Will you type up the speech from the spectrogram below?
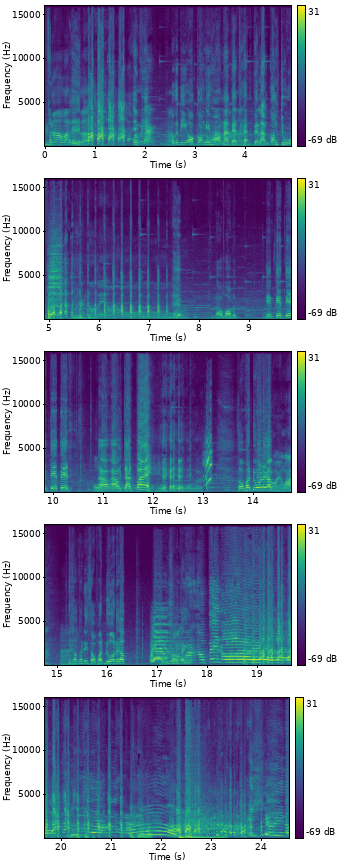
ดูหน้ามันเลยเสือมันไม่อยากปกติออกกล้องนี่หอมนะ แต่แต่แต่หลังกล้องจูบมันอยากนอนแล้วอะโอ้เราบอกว่าเต้นเต้นเต้นเต้นเต้นโอ้เอาเอาจัดไปสองพันดวงนะครับอร่อยยังวะนะครับตอนนี้สองพันดวงนะครับผมไม่สรู้องพี่ตังพันเอาเต้นโอ้ ไอ้เฮียวินโอ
